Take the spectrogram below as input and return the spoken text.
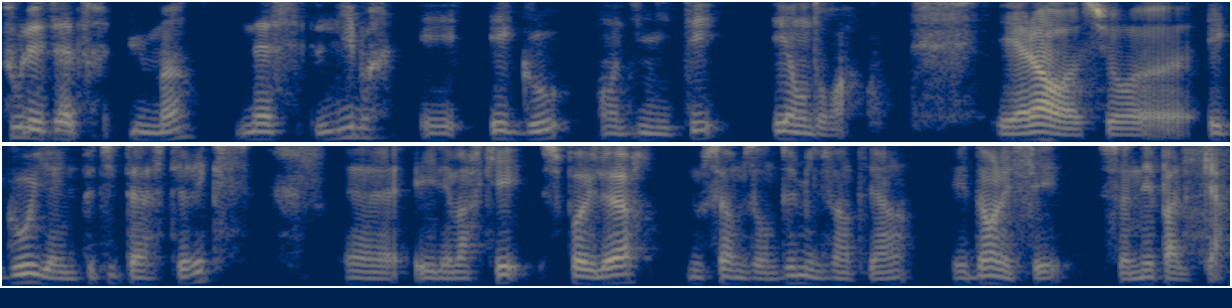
tous les êtres humains naissent libres et égaux en dignité et en droit. Et alors, sur Ego, il y a une petite astérix euh, et il est marqué spoiler, nous sommes en 2021 et dans les faits, ce n'est pas le cas.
